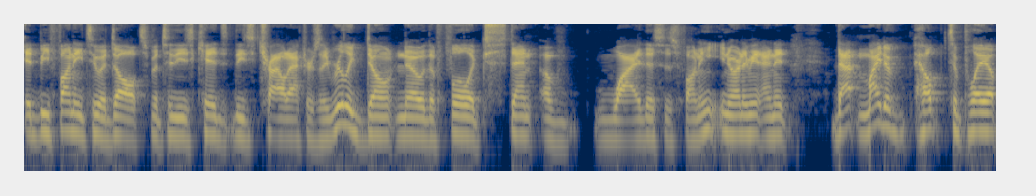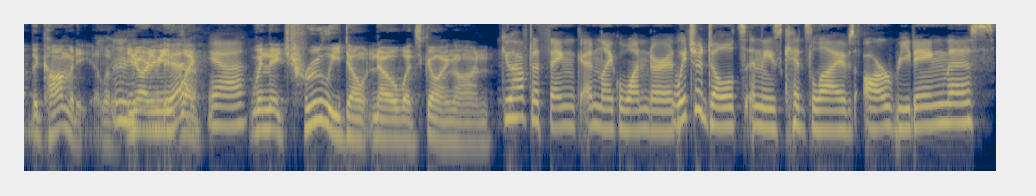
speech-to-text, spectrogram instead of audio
it'd be funny to adults, but to these kids, these child actors, they really don't know the full extent of why this is funny. You know what I mean? And it that might have helped to play up the comedy a little. You know what I mm-hmm. mean? Yeah. Like Yeah. when they truly don't know what's going on. You have to think and like wonder which adults in these kids' lives are reading this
